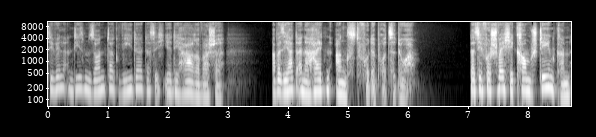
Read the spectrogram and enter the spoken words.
Sie will an diesem Sonntag wieder, dass ich ihr die Haare wasche, aber sie hat eine Heidenangst vor der Prozedur. Da sie vor Schwäche kaum stehen kann,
